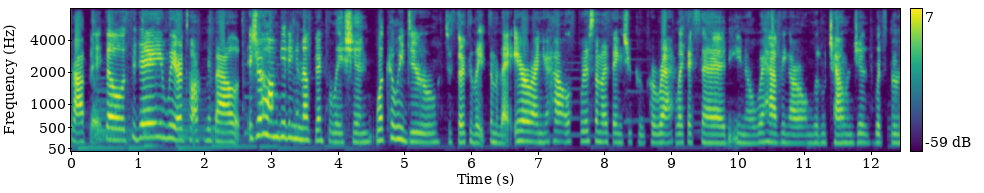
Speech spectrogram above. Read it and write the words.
topic. So, today we are talking about is your home getting enough ventilation? What can we do to circulate some of that air around your house? What are some of the things you can correct? Like I said, you know, we're having our own little challenges with some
